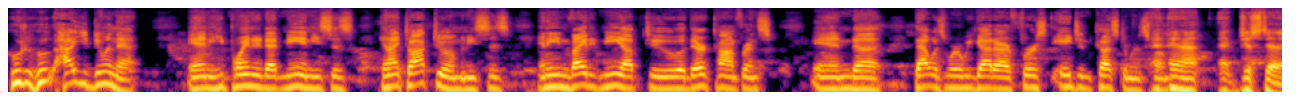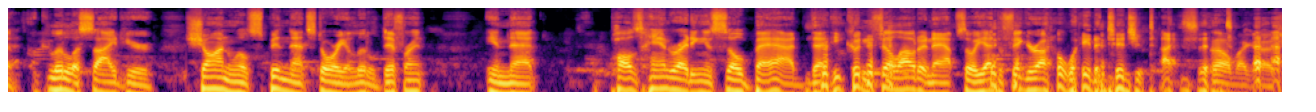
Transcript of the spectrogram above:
"Who? Who? How you doing that?" And he pointed at me and he says, "Can I talk to him?" And he says, and he invited me up to their conference, and uh, that was where we got our first agent customers from. And uh, just a little aside here, Sean will spin that story a little different in that Paul's handwriting is so bad that he couldn't fill out an app, so he had to figure out a way to digitize it. Oh my gosh.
